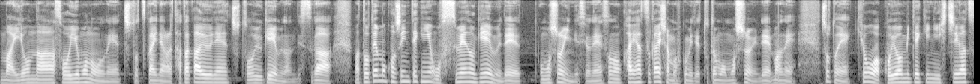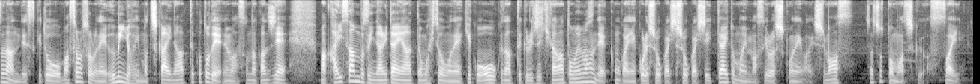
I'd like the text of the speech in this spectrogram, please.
まあいろんなそういうものをね、ちょっと使いながら戦うね、ちょっとそういうゲームなんですが、まあとても個人的におすすめのゲームで、面白いんですよね。その開発会社も含めてとても面白いんで、まあね、ちょっとね、今日は暦的に7月なんですけど、まあそろそろね、海の日も近いなってことで、まあそんな感じで、まあ海産物になりたいなって思う人もね、結構多くなってくる時期かなと思いますんで、今回ね、これ紹介して、紹介していきたいと思います。よろしくお願いします。じゃあちょっとお待ちください。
